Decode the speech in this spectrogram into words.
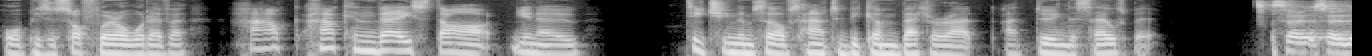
or a piece of software or whatever. How, how can they start, you know, teaching themselves how to become better at, at doing the sales bit? So, so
